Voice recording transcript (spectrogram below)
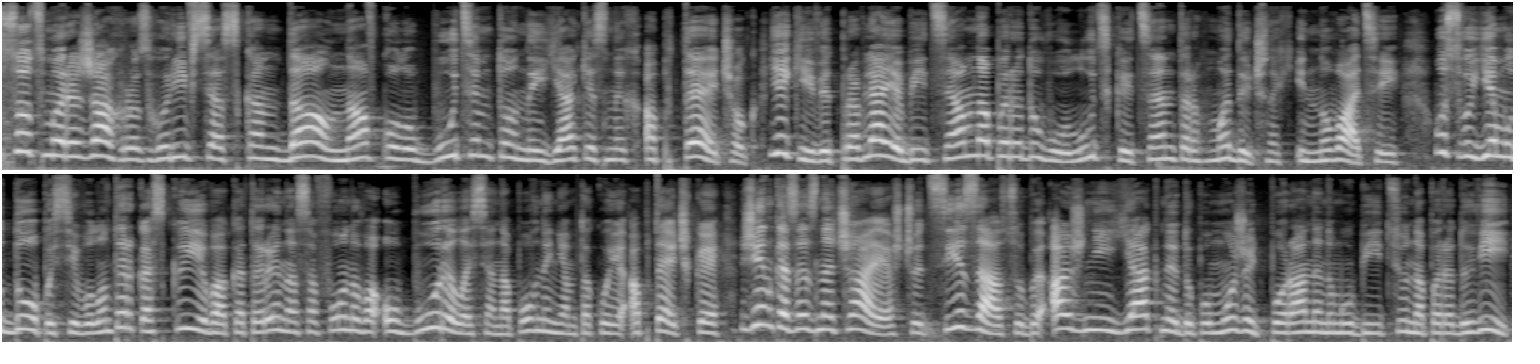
У соцмережах розгорівся скандал навколо буцімто неякісних аптечок, які відправляє бійцям на передову Луцький центр медичних інновацій. У своєму дописі волонтерка з Києва Катерина Сафонова обурилася наповненням такої аптечки. Жінка зазначає, що ці засоби аж ніяк не допоможуть пораненому бійцю на передовій,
